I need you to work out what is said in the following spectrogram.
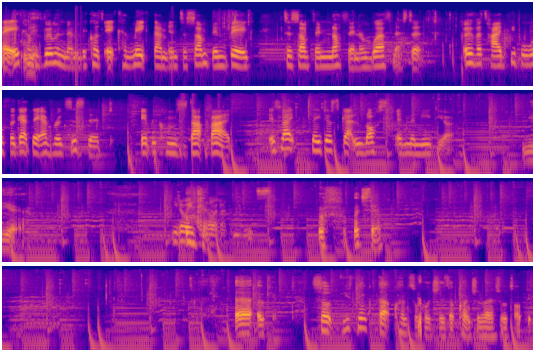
Like, it can Yeah. ruin them because it can make them into something big to something nothing and worthless that over time people will forget they ever existed. It becomes that bad. It's like they just get lost in the media. Yeah. You don't Okay. even know what that means. What'd you Uh, okay. So, do you think that cancel culture is a controversial topic?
